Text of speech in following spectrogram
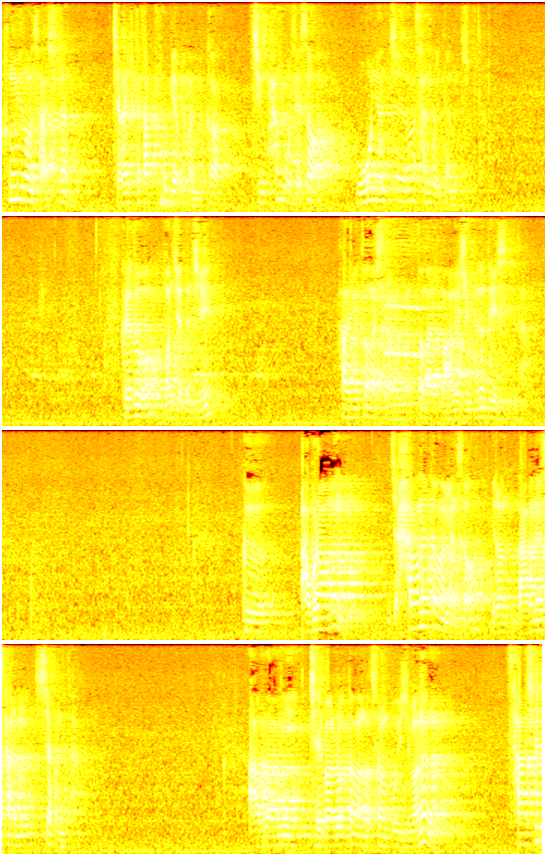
흥미로운 사실은 제가 이렇게 다 포기하고 나니까 지금 한 곳에서 5년째나 살고 있다는 것입니다. 그래도 언제든지 하나님이 떠나시라고 떠날 마음의 준비는 되어 있습니다. 그 아브라함은 이제 하란을 떠나면서 이런 나그네 삶을 시작합니다. 아브라함이 제 발로 떠난 것처럼 보이지만은 사실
